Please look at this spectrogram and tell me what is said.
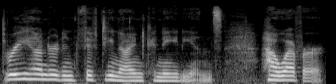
359 Canadians. However,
